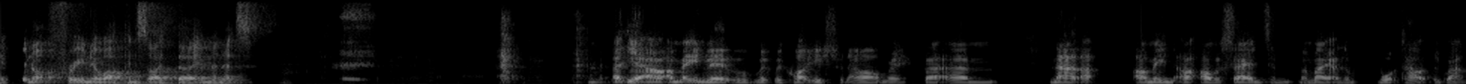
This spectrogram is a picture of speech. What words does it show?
if we're not 3 0 up inside 30 minutes? uh, yeah, I mean we're, we're quite used to it now, aren't we? But um, now, I mean, I, I, was saying to my mate as I walked out the ground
